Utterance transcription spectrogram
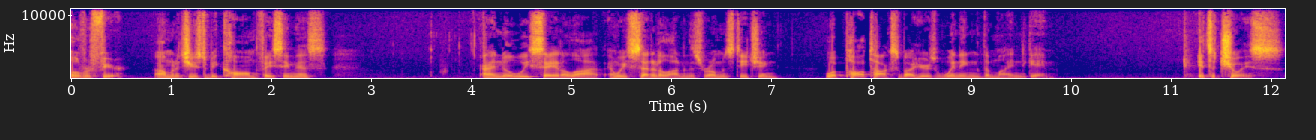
over fear. I'm going to choose to be calm facing this. And I know we say it a lot, and we've said it a lot in this Romans teaching. What Paul talks about here is winning the mind game. It's a choice.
